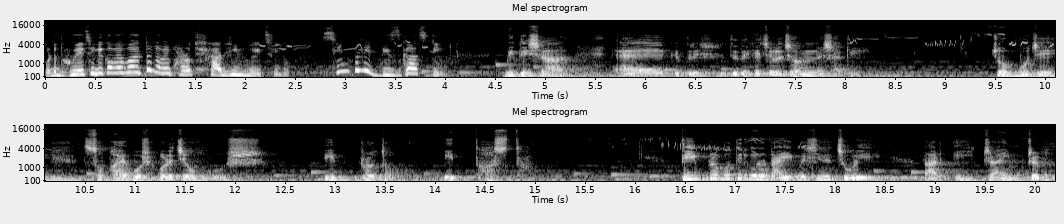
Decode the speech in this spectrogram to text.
ওটা ধুয়েছিলি কবে বলতো? যবে ভারত স্বাধীন হয়েছিল। সিম্পলি ডিসগাস্টিং বিদিশা, এক দৃষ্টিতে দেখে চলেছে অন্বেষাকে। চোখ বুঝে সোফায় বসে পড়েছে অঙ্কুশ। বিব্রত, বিধ্বস্ত। তীব্র গতির কোনো টাইম মেশিনে চড়ে তার এই টাইম ট্রাভেল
